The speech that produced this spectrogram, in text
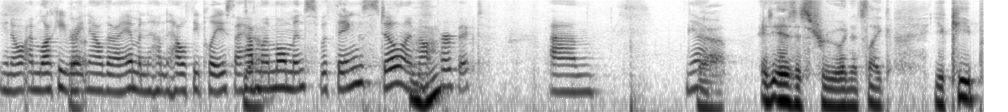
you know, I'm lucky right now that I am in a healthy place. I have my moments with things. Still, I'm Mhm. not perfect. Um, yeah. yeah. It is. It's true, and it's like you keep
